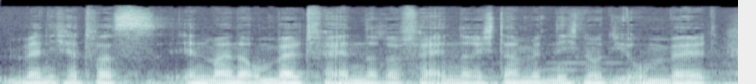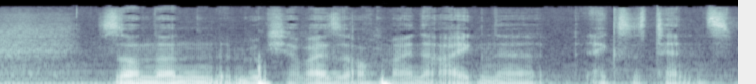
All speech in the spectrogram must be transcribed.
wenn ich etwas in meiner Umwelt verändere, verändere ich damit nicht nur die Umwelt, sondern möglicherweise auch meine eigene Existenz.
